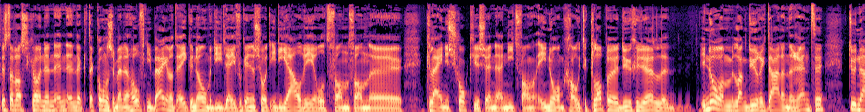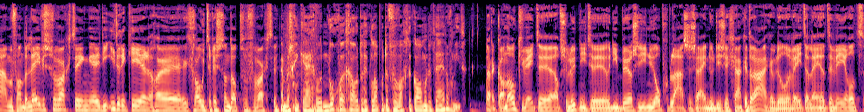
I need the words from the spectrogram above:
Dus dat was gewoon een, een, een- daar konden ze met hun hoofd niet bij. Want economen die leven ook in een soort ideaalwereld van, van eh, kleine schokjes en, en niet van enorm grote klappen. Enorm langdurig dalende rente, toename van de levensverwachting eh, die iedere keer eh, groter is dan dat we verwachten. En misschien krijgen we nog wel grotere klappen te verwachten komende tijd, of niet? Nou, dat kan ook. Je weet eh, absoluut niet eh, hoe die beurzen die nu opgeblazen zijn, hoe die zich gaan gedragen. Ik bedoel, we weten alleen dat de wereld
